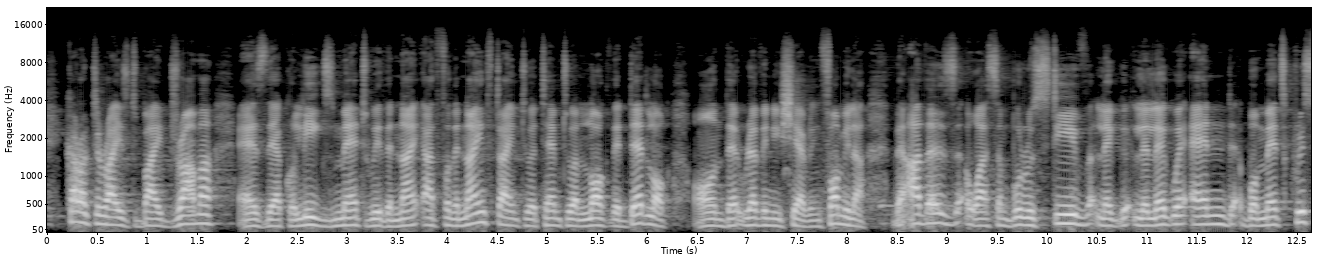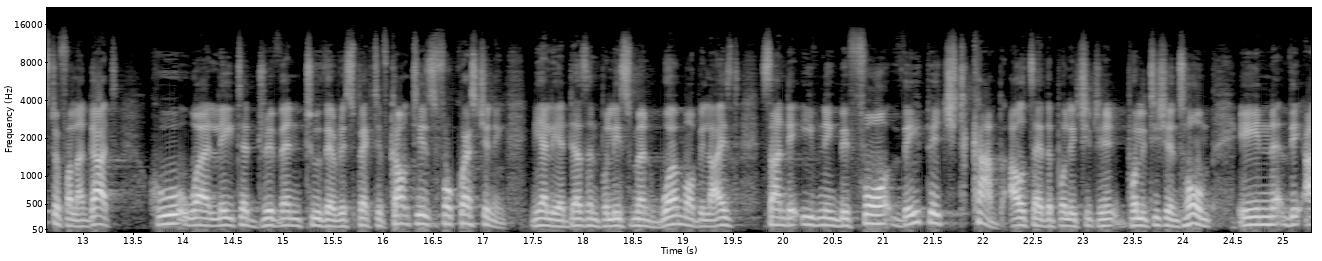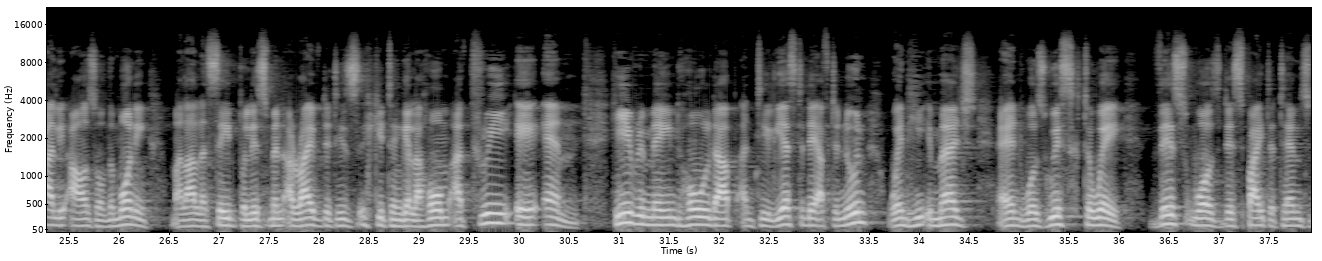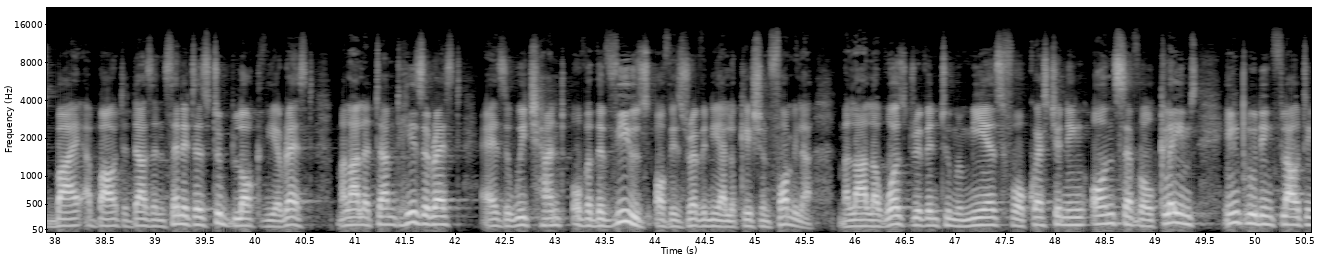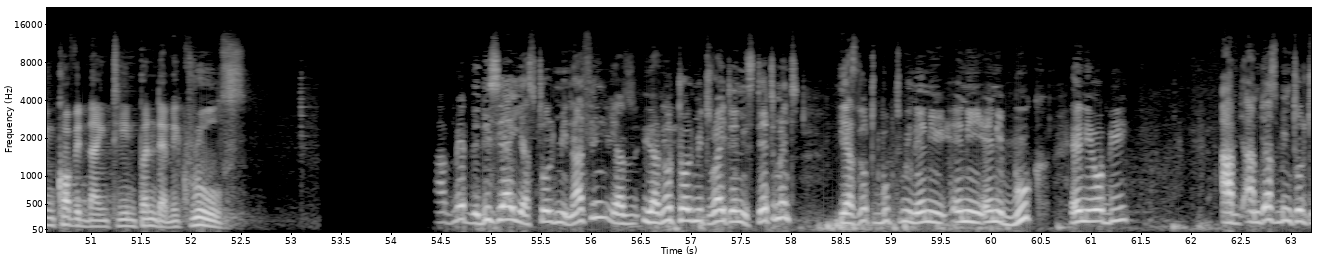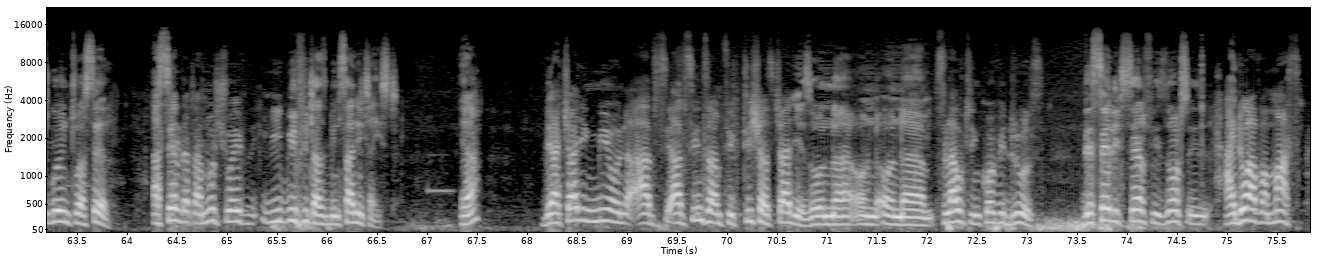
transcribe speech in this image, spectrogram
by drama as their colleagues met with the uh, for the ninth time to attempt to unlock the deadlock on the revenue sharing formula. The others were Samburu Steve Leg- Lelegwe and Bomet's Christopher Langat who were later driven to their respective counties for questioning. Nearly a dozen policemen were mobilized Sunday evening before they pitched camp outside the politi- politician's home in the early hours of the morning. Malala said policemen arrived at his Kitengela home at 3 a.m. He remained holed up until yesterday afternoon when he emerged and was whisked away. This was despite attempts by about a dozen senators to block the arrest. Malala termed his arrest as a witch hunt over the views of his revenue allocation formula. Malala was driven to Mumias for questioning on several claims, including flouting COVID-19 pandemic rules. I've met the DCI. He has told me nothing. He has, he has not told me to write any statement. He has not booked me in any any any book, any OB. I'm, I'm just being told to go into a cell, a cell that I'm not sure if if it has been sanitized. Yeah, they are charging me on. I've I've seen some fictitious charges on uh, on on um, flouting COVID rules. The cell itself is not. I don't have a mask.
